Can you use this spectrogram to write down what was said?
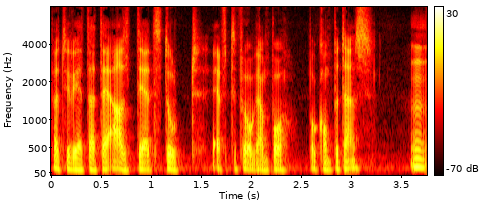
För att vi vet att det alltid är ett stort efterfrågan på, på kompetens. Mm.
